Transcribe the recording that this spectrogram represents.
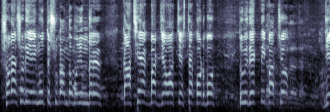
সরাসরি এই মুহূর্তে সুকান্ত মজুমদারের কাছে একবার যাওয়ার চেষ্টা করব তুমি দেখতেই পাচ্ছ যে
